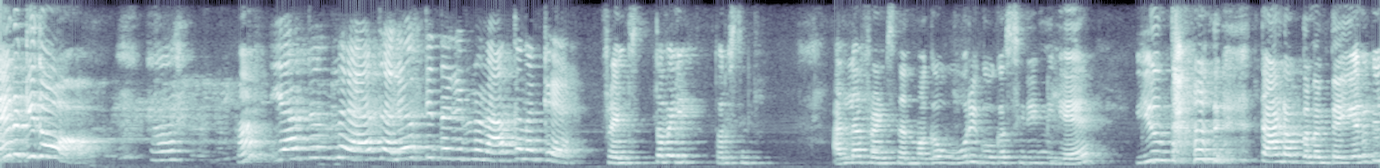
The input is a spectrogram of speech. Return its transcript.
ಏನಕ್ಕಿದು? ಫ್ರೆಂಡ್ಸ್ ತಗೊಳ್ಳಿ ತೋರಿಸ್ತೀನಿ. ಅಲ್ಲ ಫ್ರೆಂಡ್ಸ್ ನನ್ನ ಮಗ ಊರಿಗೆ ಹೋಗೋ ಸಿರಿನಿಗೆ ಇವನ್ ತಾಂಡೋಗ್ತಾನಂತೆ ಏನಕ್ಕೆ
